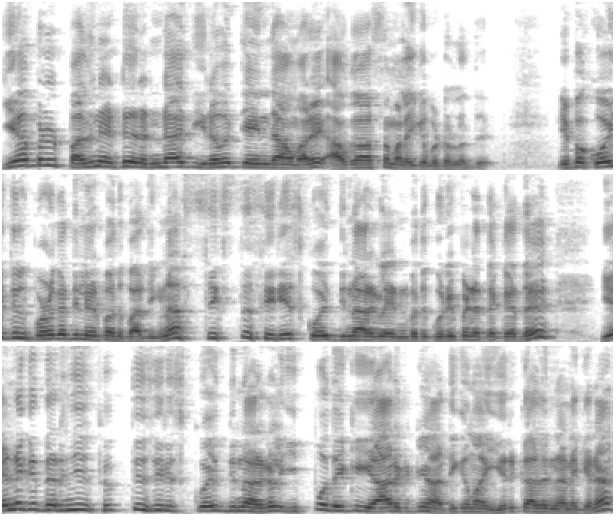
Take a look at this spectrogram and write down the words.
ஏப்ரல் பதினெட்டு ரெண்டாயிரத்தி இருபத்தி ஐந்தாம் வரை அவகாசம் அளிக்கப்பட்டுள்ளது. இப்போ கோயத்தில் புழக்கத்தில் இருப்பது பார்த்தீங்கன்னா சிக்ஸ்த்து சீரிஸ் கோயத் தினார்கள் என்பது குறிப்பிடத்தக்கது. எனக்கு தெரிஞ்சு ஃபிஃப்த்து சீரிஸ் கோயத் தினார்கள் இப்போதைக்கு யாருக்கிட்டையும் அதிகமாக இருக்காதுன்னு நினைக்கிறேன்.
